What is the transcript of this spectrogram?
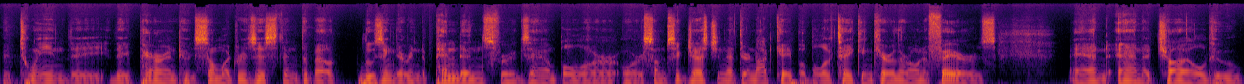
between the the parent who's somewhat resistant about losing their independence, for example, or or some suggestion that they're not capable of taking care of their own affairs, and and a child who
